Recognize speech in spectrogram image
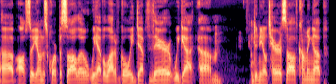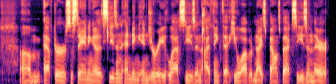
Uh, also, Joonas Korpisalo. We have a lot of goalie depth there. We got um, Daniil Tarasov coming up um, after sustaining a season-ending injury last season. I think that he'll have a nice bounce-back season there.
